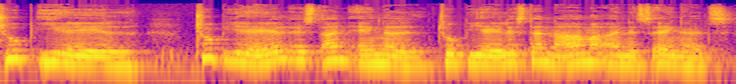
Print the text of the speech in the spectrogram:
Tubiel. Tubiel ist ein Engel. Tubiel ist der Name eines Engels.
